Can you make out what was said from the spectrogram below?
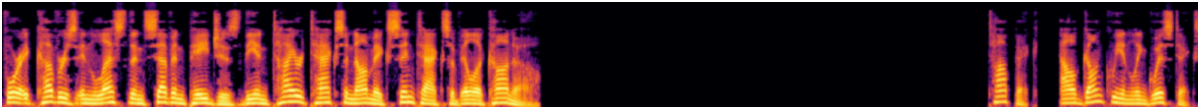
for it covers in less than seven pages the entire taxonomic syntax of Ilocano. Algonquian linguistics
